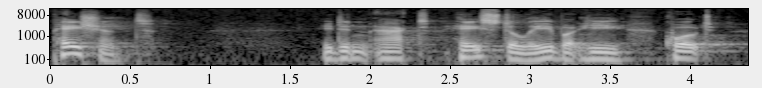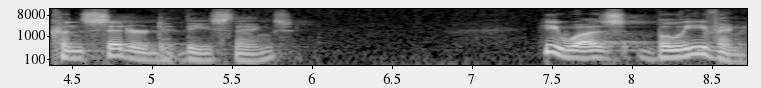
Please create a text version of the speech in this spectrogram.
patient. He didn't act hastily, but he, quote, considered these things. He was believing.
